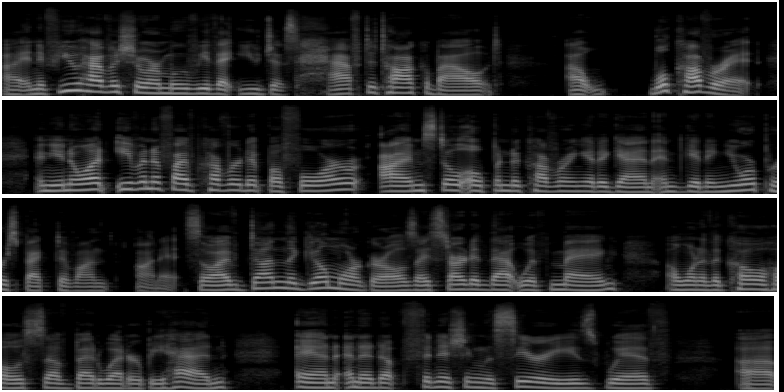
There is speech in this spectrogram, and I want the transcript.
Uh, and if you have a show or movie that you just have to talk about, uh, we'll cover it. And you know what? Even if I've covered it before, I'm still open to covering it again and getting your perspective on, on it. So I've done the Gilmore Girls. I started that with Meg, uh, one of the co hosts of Bedwetter Behead, and ended up finishing the series with uh,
